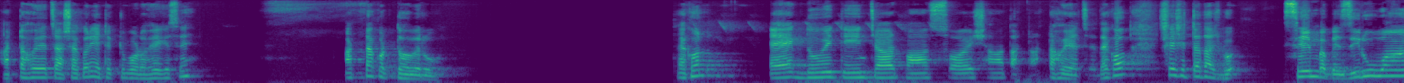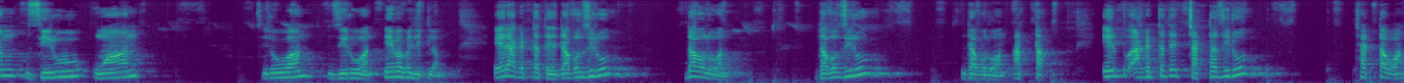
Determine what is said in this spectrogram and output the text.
আটটা হয়েছে আশা করি এটা একটু বড় হয়ে গেছে। আটটা করতে হবে রো এখন এক, দুই, তিন, চার, পাঁচ, ছয়, সাত আটটা আটটা হয়ে আছে। দেখো শেষেরটাতে আসব। সেম ভাবে zero one zero one zero one zero one এইভাবে লিখলাম। এর আগেরটাতে double zero double one double zero double one আটটা। এর আগেরটাতে চারটা জিরো চারটা ওয়ান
